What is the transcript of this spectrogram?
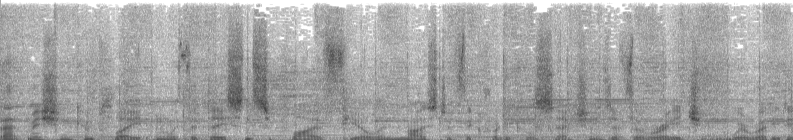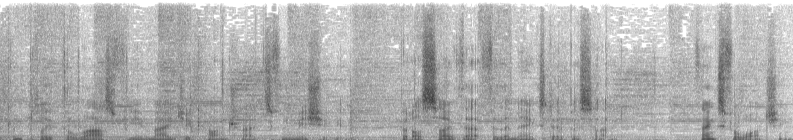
That mission complete and with a decent supply of fuel in most of the critical sections of the region, we're ready to complete the last few major contracts for Michigan. But I'll save that for the next episode. Thanks for watching.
